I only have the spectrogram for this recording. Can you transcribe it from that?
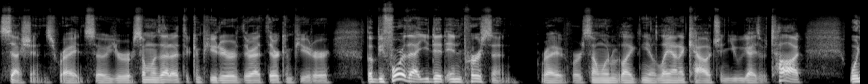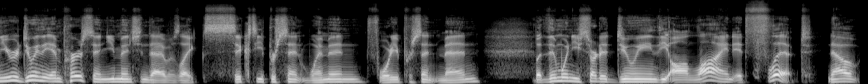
sessions right? So you're someone's out at the computer they're at their computer. But before that you did in person right? Where someone would like you know lay on a couch and you guys would talk. When you were doing the in person you mentioned that it was like 60% women 40% men. But then when you started doing the online it flipped. Now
